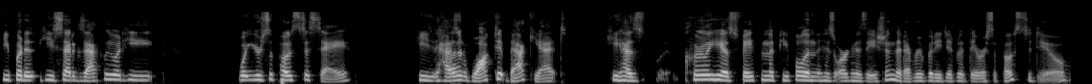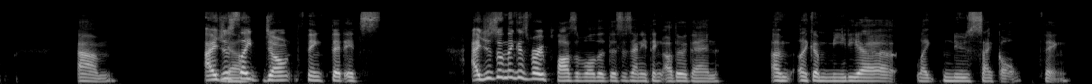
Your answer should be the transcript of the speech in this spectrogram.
He put it he said exactly what he what you're supposed to say. He hasn't walked it back yet he has clearly he has faith in the people in his organization that everybody did what they were supposed to do. Um i just Yeah. like don't think that it's i just don't think it's very plausible that this is anything other than um like a media like news cycle thing.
